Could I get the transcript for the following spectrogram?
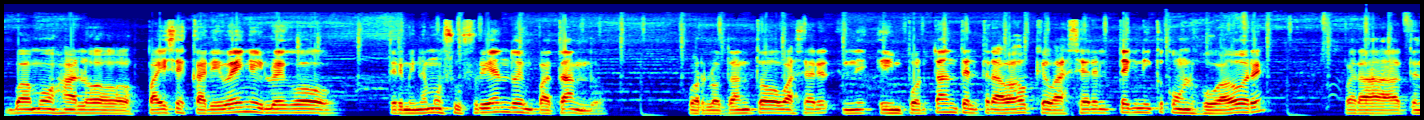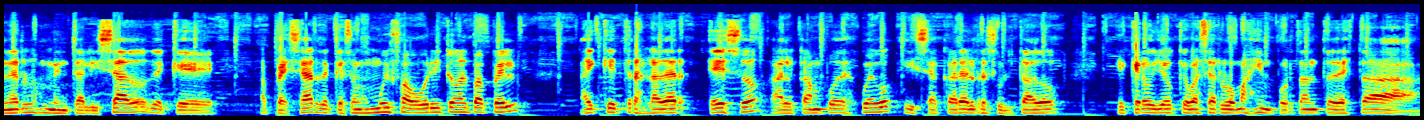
vamos a los países caribeños y luego terminamos sufriendo, empatando. Por lo tanto, va a ser importante el trabajo que va a hacer el técnico con los jugadores para tenerlos mentalizados de que a pesar de que somos muy favoritos en el papel, hay que trasladar eso al campo de juego y sacar el resultado que creo yo que va a ser lo más importante de esta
